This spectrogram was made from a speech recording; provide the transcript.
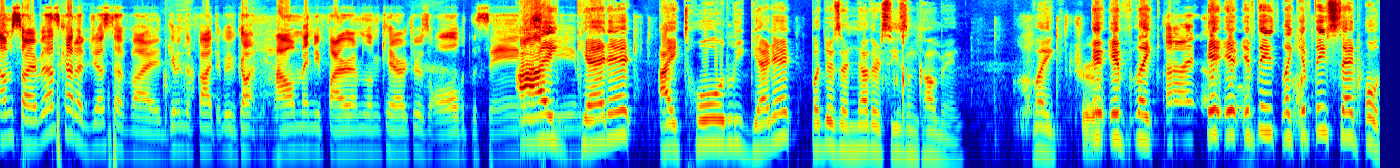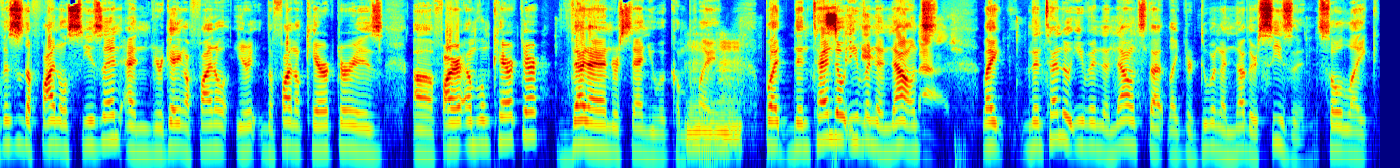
I'm sorry, but that's kind of justified given the fact that we've gotten how many Fire Emblem characters all with the same. I scheme. get it. I totally get it. But there's another season coming. Like if, if like if, if they like if they said oh this is the final season and you're getting a final you're, the final character is a fire emblem character then i understand you would complain. Mhm. but nintendo Speaking even announced Smash, like nintendo even announced that like they're doing another season. So like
